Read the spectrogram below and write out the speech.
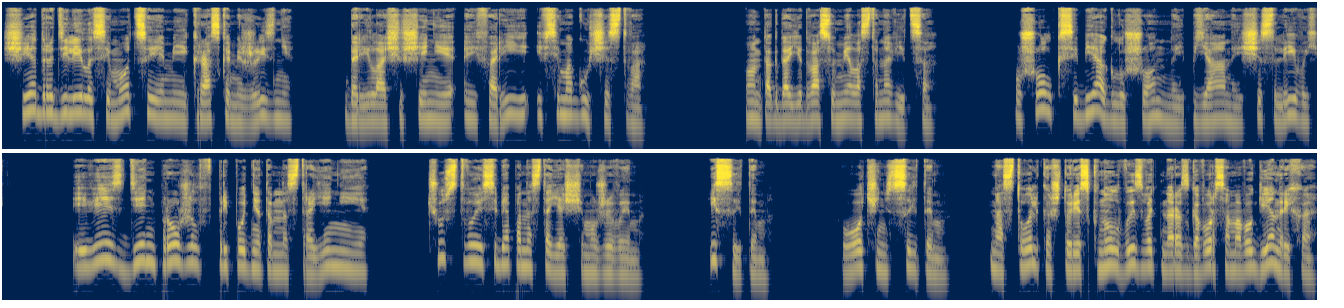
щедро делилась эмоциями и красками жизни, дарила ощущение эйфории и всемогущества. Он тогда едва сумел остановиться. Ушел к себе оглушенный, пьяный, счастливый, и весь день прожил в приподнятом настроении, чувствуя себя по-настоящему живым. И сытым. Очень сытым. Настолько, что рискнул вызвать на разговор самого Генриха.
